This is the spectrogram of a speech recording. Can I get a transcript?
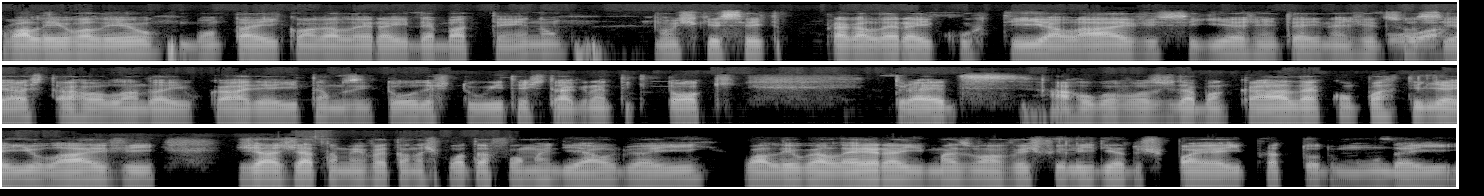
Valeu, valeu. Bom tá aí com a galera aí debatendo. Não esquecer que pra galera aí curtir a live, seguir a gente aí nas redes Boa. sociais, tá rolando aí o card aí, estamos em todas, Twitter, Instagram, TikTok, Threads, arroba Vozes da Bancada, compartilha aí o live, já já também vai estar nas plataformas de áudio aí. Valeu, galera, e mais uma vez feliz Dia dos Pais aí pra todo mundo aí.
